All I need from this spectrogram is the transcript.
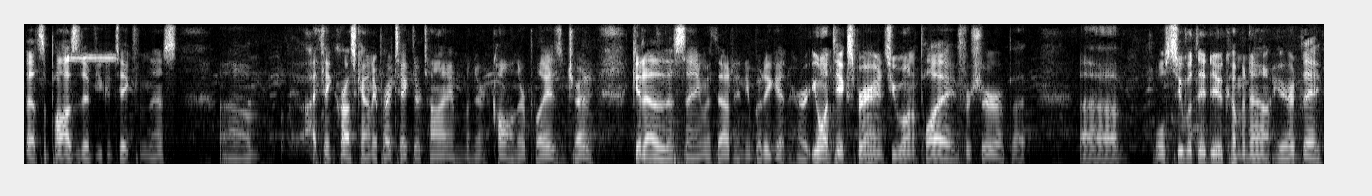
that's a positive you can take from this. Um, I think Cross County probably take their time when they're calling their plays and try to get out of this thing without anybody getting hurt. You want the experience, you want to play for sure, but um, we'll see what they do coming out here. They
